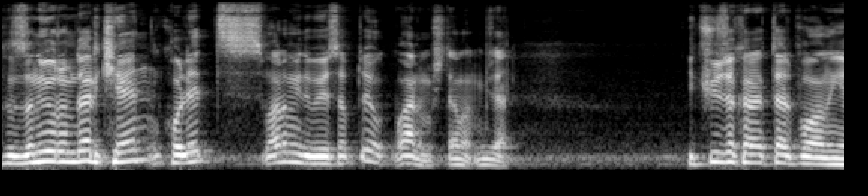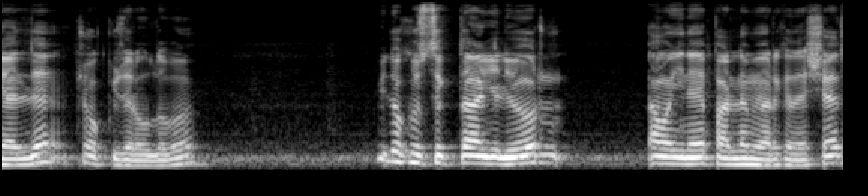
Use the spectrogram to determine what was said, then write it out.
hızlanıyorum derken Colette var mıydı bu hesapta? Yok varmış tamam güzel. 200'e karakter puanı geldi. Çok güzel oldu bu. Bir 9 tık daha geliyor. Ama yine parlamıyor arkadaşlar.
